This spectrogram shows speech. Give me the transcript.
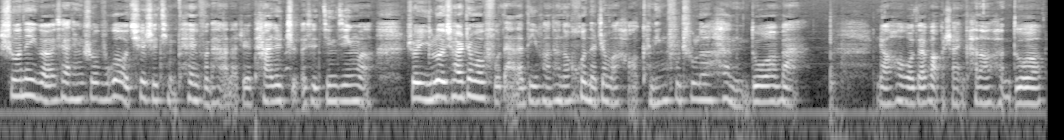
说那个夏婷说，不过我确实挺佩服他的，这个他就指的是晶晶嘛，说娱乐圈这么复杂的地方，他能混得这么好，肯定付出了很多吧。然后我在网上也看到很多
